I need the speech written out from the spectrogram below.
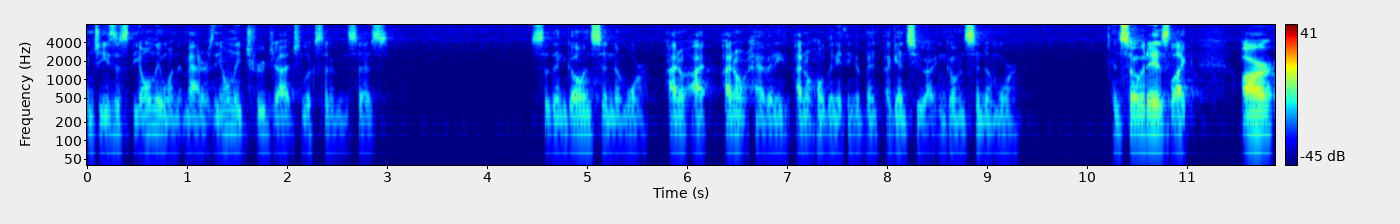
And Jesus, the only one that matters, the only true judge, looks at him and says, so then go and sin no more. I don't, I, I don't have any, I don't hold anything against you. I can go and sin no more. And so it is like our,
